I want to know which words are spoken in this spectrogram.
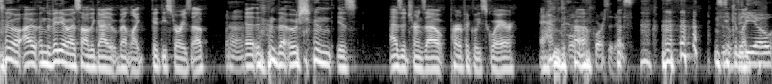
so I in the video I saw the guy that went like 50 stories up. Uh-huh. Uh, the ocean is, as it turns out, perfectly square, and well um, of course it is. This is a can, like- video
